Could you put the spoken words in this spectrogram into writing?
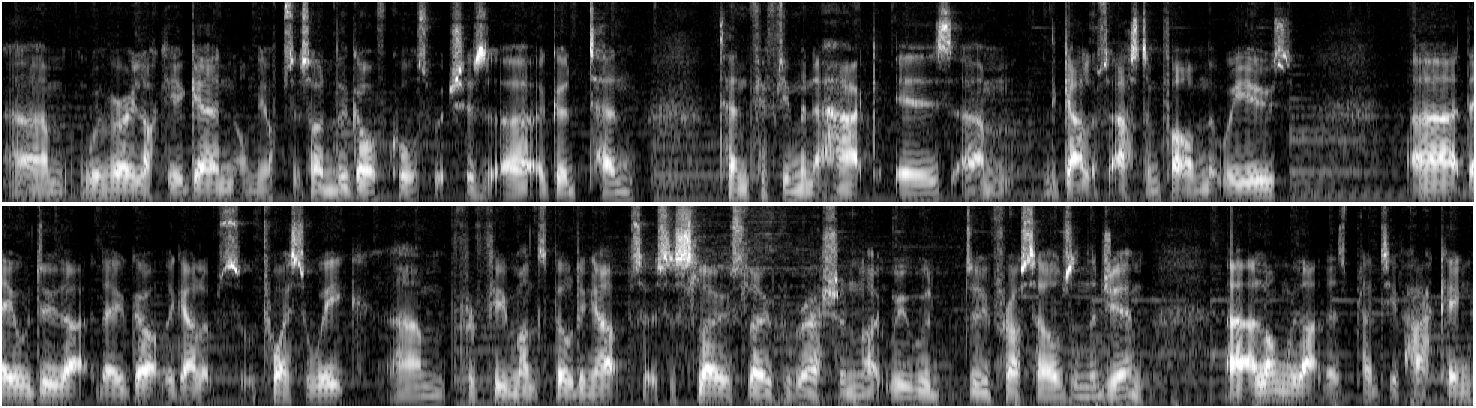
um, we're very lucky again on the opposite side of the golf course, which is uh, a good 10, 10 15 minute hack, is um, the Gallops Aston Farm that we use. Uh, they will do that, they go up the Gallops twice a week um, for a few months building up, so it's a slow, slow progression like we would do for ourselves in the gym. Uh, along with that, there's plenty of hacking,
